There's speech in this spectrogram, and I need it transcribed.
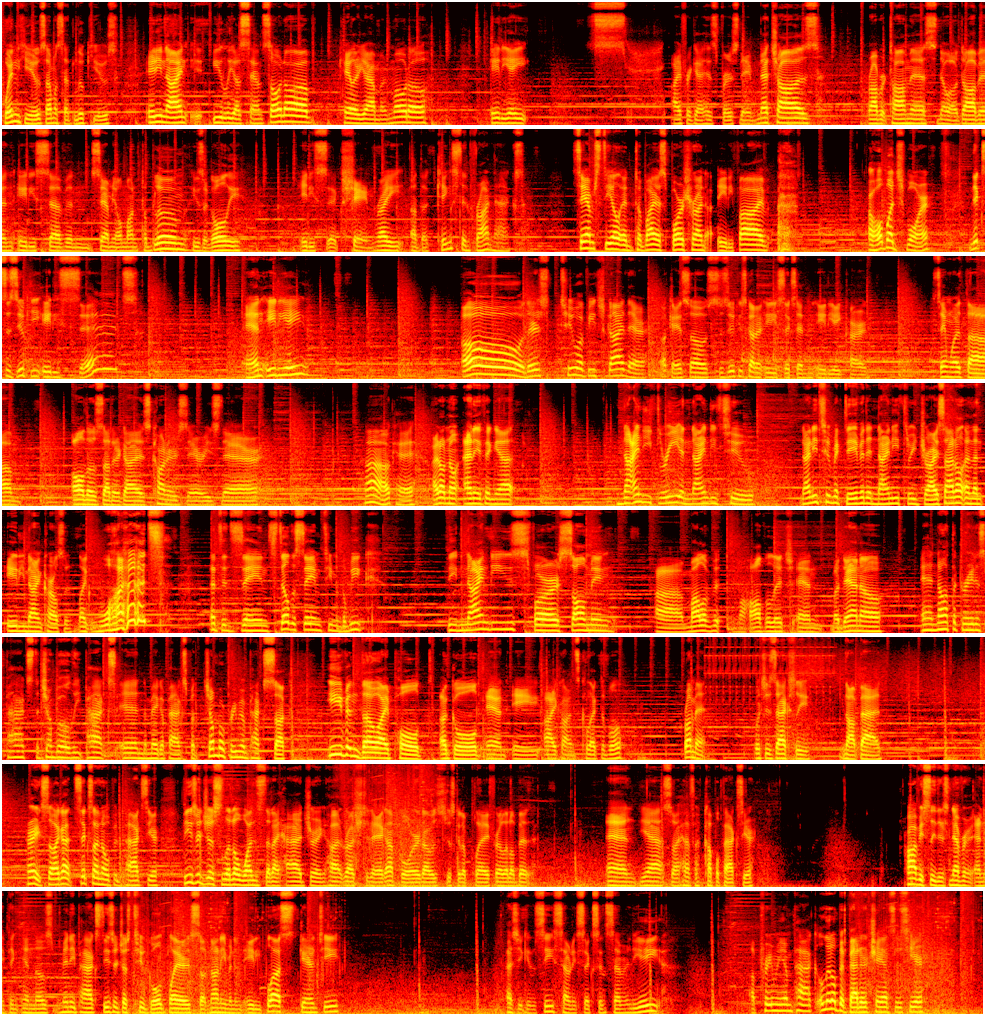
Quinn Hughes. I almost said Luke Hughes. 89 Ilya Samsonov. Kailer Yamamoto. 88 I forget his first name. Necas. Robert Thomas, Noah Dobson, 87 Samuel Montembeault, he's a goalie. 86 Shane Wright of the Kingston Frontenacs. Sam Steel and Tobias Björnfot, 85. a whole bunch more. Nick Suzuki, 86. And 88. Oh, there's two of each guy there. Okay, so Suzuki's got an 86 and an 88 card. Same with um, all those other guys. Connor Zary's there. Ah, okay. I don't know anything yet. 93 and 92. 92 McDavid and 93 Draisaitl and then 89 Carlson. Like, what? That's insane. Still the same team of the week. The 90s for Salming, uh, Mahovlich, and Modano. And not the greatest packs, the Jumbo Elite packs and the Mega packs, but Jumbo Premium packs suck. Even though I pulled a gold and a Icons collectible from it, which is actually not bad. Alright, so I got six unopened packs here. These are just little ones that I had during Hut Rush today. I got bored. I was just going to play for a little bit. And yeah, so I have a couple packs here. Obviously, there's never anything in those mini packs. These are just two gold players, so not even an 80 plus guarantee. As you can see, 76 and 78. A premium pack, a little bit better chances here,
